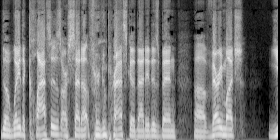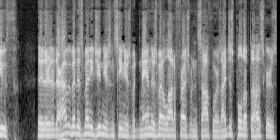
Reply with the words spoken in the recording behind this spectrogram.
the way the classes are set up for Nebraska. That it has been uh, very much youth. There, there, haven't been as many juniors and seniors, but man, there's been a lot of freshmen and sophomores. I just pulled up the Huskers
